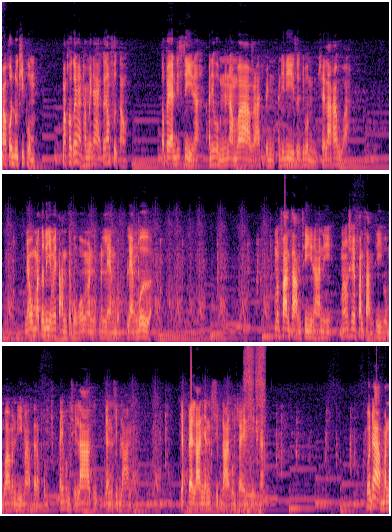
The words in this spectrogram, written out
บางคนดูคลิปผม บางคนก็ยังทำไม่ได้ก็ต้องฝึกเอา ต่อไปอันที่สี่นะ อันนี้ผมแนะนำว่าเวลาจะเป็นอันที่ดีสุดที่ผมใช้ลากค่าหัวแม้ว่ามัตเตอรี่ยังไม่ตัน แต่ผมว่ามันมันแรงแบบแรงเวอร์อะ มันฟันสามทีนะอันนี้ มันต้องใช้ฟันสามทีผมว่ามันดีมากสำหรับผมให้ผมใช้ล่าตุกยันสิบล้าน จะแปดล้านยันสิบล้านผมใช้อันนี้นะเพราะดาบมัน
